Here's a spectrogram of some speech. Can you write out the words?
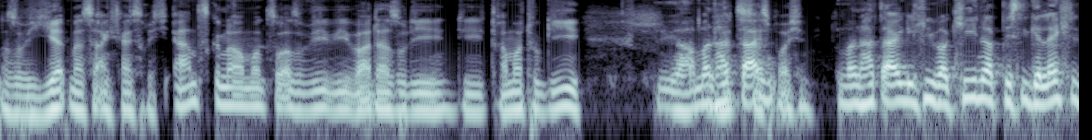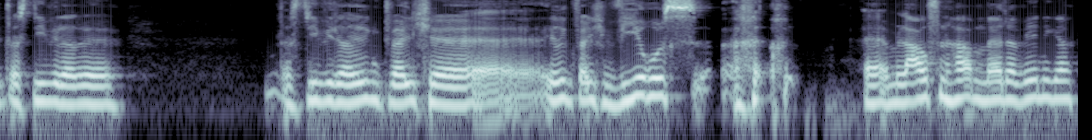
also hier hat man es ja eigentlich gar nicht so richtig ernst genommen und so. Also wie, wie war da so die, die Dramaturgie? Ja, man hat, da, man hat eigentlich über China ein bisschen gelächelt, dass die wieder eine, dass die wieder irgendwelche, äh, irgendwelchen Virus äh, im Laufen haben, mehr oder weniger.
